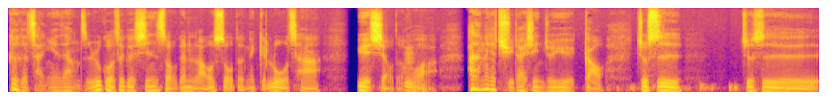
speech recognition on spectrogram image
各个产业这样子，如果这个新手跟老手的那个落差越小的话，嗯、它的那个取代性就越高，就是就是，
